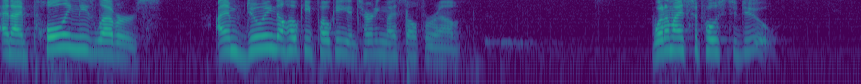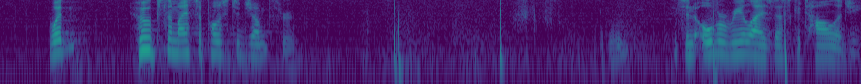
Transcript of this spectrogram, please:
and I'm pulling these levers. I am doing the hokey pokey and turning myself around. What am I supposed to do? What hoops am I supposed to jump through? It's an overrealized eschatology.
